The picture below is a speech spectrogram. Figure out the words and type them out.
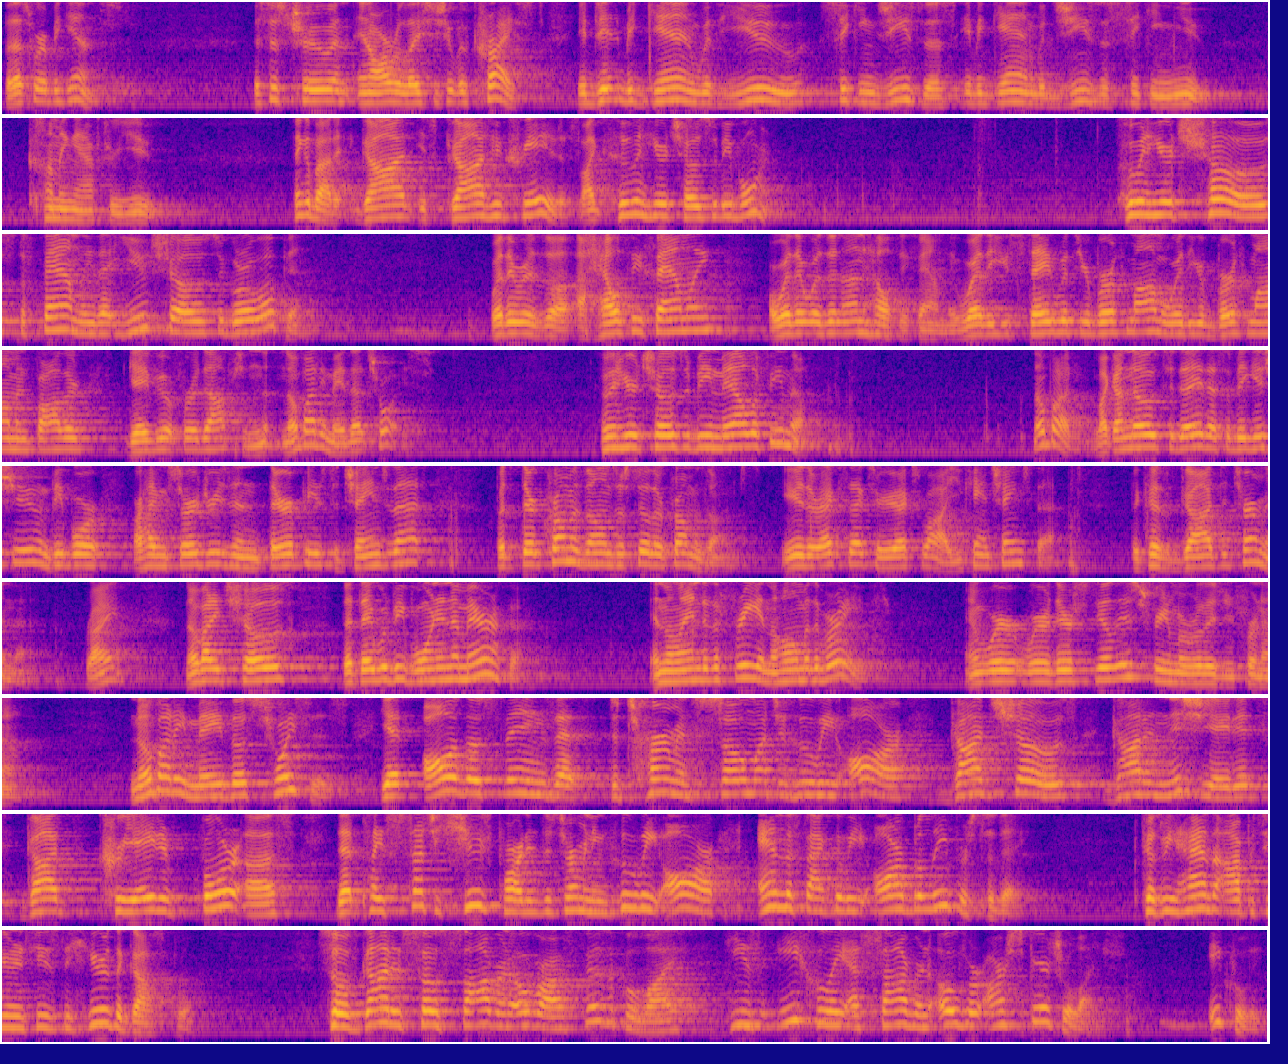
But that's where it begins. This is true in, in our relationship with Christ. It didn't begin with you seeking Jesus, it began with Jesus seeking you, coming after you. Think about it. God, it's God who created us. Like who in here chose to be born? Who in here chose the family that you chose to grow up in? Whether it was a, a healthy family or whether it was an unhealthy family, whether you stayed with your birth mom or whether your birth mom and father gave you up for adoption. Nobody made that choice. Who in here chose to be male or female? Nobody. Like I know today that's a big issue, and people are, are having surgeries and therapies to change that, but their chromosomes are still their chromosomes. You're either XX or you're XY. You can't change that because God determined that, right? Nobody chose that they would be born in America, in the land of the free, in the home of the brave and where, where there still is freedom of religion for now. Nobody made those choices. Yet, all of those things that determine so much of who we are, God chose, God initiated, God created for us that plays such a huge part in determining who we are and the fact that we are believers today. Because we have the opportunities to hear the gospel. So, if God is so sovereign over our physical life, He is equally as sovereign over our spiritual life equally.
